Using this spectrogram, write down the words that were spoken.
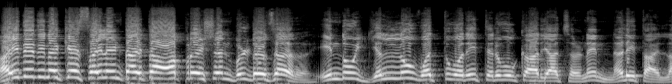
ಐದೇ ದಿನಕ್ಕೆ ಸೈಲೆಂಟ್ ಆಯ್ತಾ ಆಪರೇಷನ್ ಬುಲ್ಡೋಸರ್ ಇಂದು ಎಲ್ಲೂ ಒತ್ತುವರಿ ತೆರವು ಕಾರ್ಯಾಚರಣೆ ನಡೀತಾ ಇಲ್ಲ.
